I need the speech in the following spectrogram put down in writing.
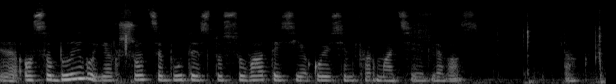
е, особливо, якщо це буде стосуватись якоїсь інформації для вас. Так.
